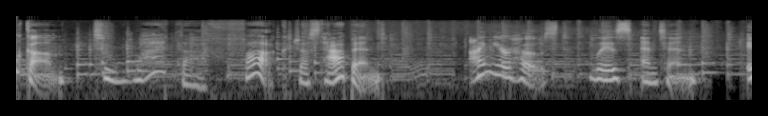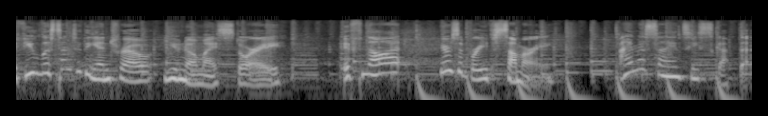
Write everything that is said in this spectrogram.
Welcome to What the Fuck Just Happened. I'm your host, Liz Entin. If you listen to the intro, you know my story. If not, here's a brief summary. I'm a sciencey skeptic,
